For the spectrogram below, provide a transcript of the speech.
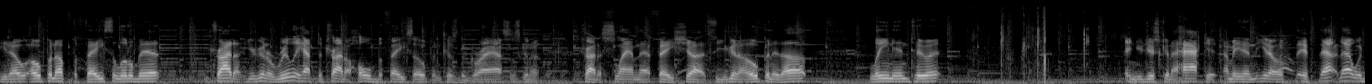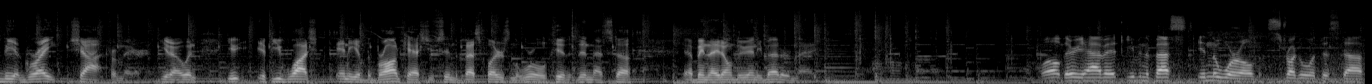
You know, open up the face a little bit. And try to, you're going to really have to try to hold the face open because the grass is going to try to slam that face shut. So you're going to open it up, lean into it, and you're just going to hack it. I mean, and you know, if, if, that that would be a great shot from there, you know, and you, if you've watched any of the broadcasts, you've seen the best players in the world hit it in that stuff. I mean, they don't do any better than that. Well, there you have it. Even the best in the world struggle with this stuff.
